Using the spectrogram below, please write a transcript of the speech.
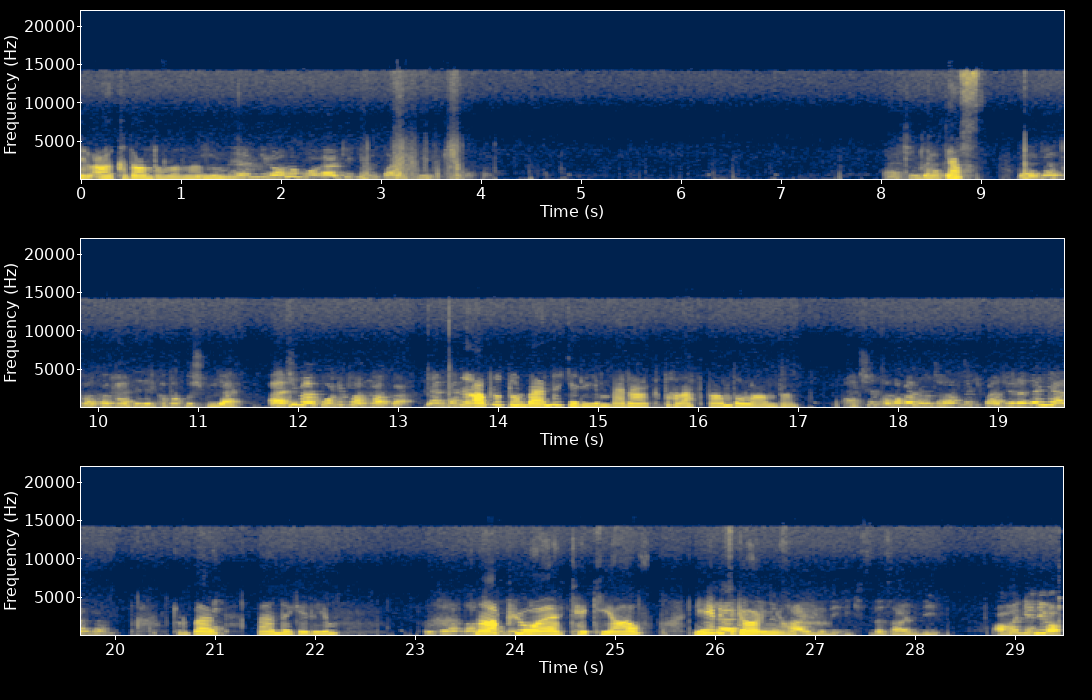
Gel arkadan dolanalım. Dilerim diyor ama bu erkek evin sahibi değil. Elçin gel gel. Gel. Gel gel kanka perdeleri kapatmış güzel. Elçin ben koydum tam kanka. Gel gel. Ya abla dur ben de geleyim. Ben arka taraftan dolandım. Elçin ama ben ön taraftaki pencereden geldim. Dur ben ben de geleyim. Ne yapıyor o erkek ya? Niye İki bizi görmüyor? sahibi de değil. İkisi de sahibi değil. Aha geliyor.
